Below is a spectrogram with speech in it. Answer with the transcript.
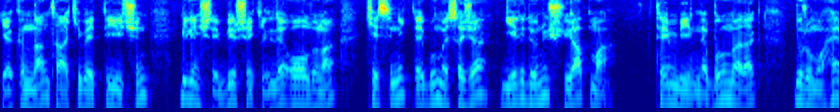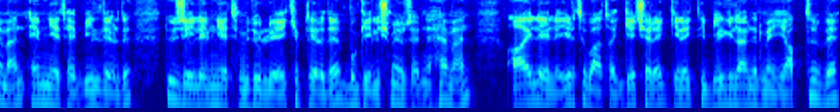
yakından takip ettiği için bilinçli bir şekilde oğluna kesinlikle bu mesaja geri dönüş yapma tembihinde bulunarak durumu hemen emniyete bildirdi. Düzeyli Emniyet Müdürlüğü ekipleri de bu gelişme üzerine hemen aileyle irtibata geçerek gerekli bilgilendirmeyi yaptı ve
